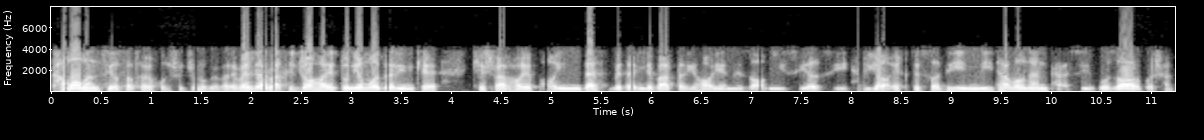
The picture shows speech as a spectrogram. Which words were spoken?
تماما سیاست های خودش رو جلو ببره. ولی در وقتی جاهای دنیا ما داریم که کشورهای پایین دست به دلیل برتری های نظامی سیاسی یا اقتصادی می‌توانند تاثیرگذار باشند.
